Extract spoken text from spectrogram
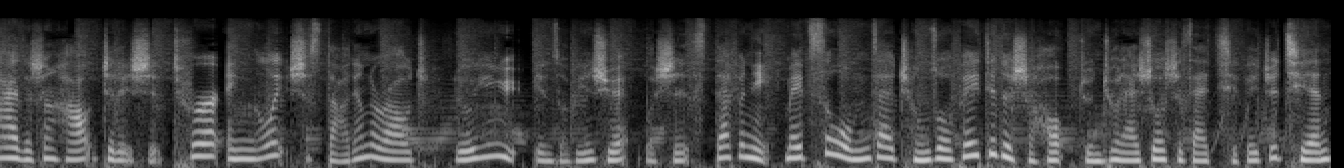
嗨，早上好，这里是 Tour English Study on the Road，留英语边走边学，我是 Stephanie。每次我们在乘坐飞机的时候，准确来说是在起飞之前，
